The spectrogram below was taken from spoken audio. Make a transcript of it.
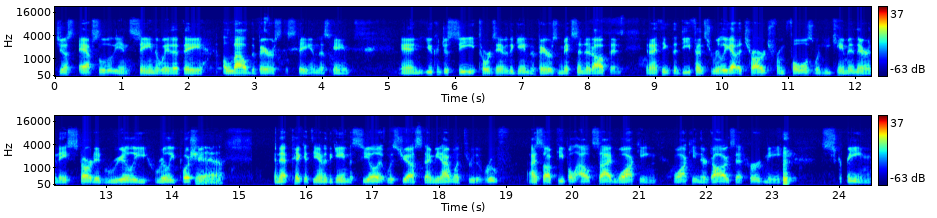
just absolutely insane the way that they allowed the Bears to stay in this game. And you could just see towards the end of the game the Bears mixing it up and And I think the defense really got a charge from Foles when he came in there, and they started really, really pushing. Yeah. And that pick at the end of the game to seal it was just, I mean, I went through the roof. I saw people outside walking, walking their dogs that heard me scream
